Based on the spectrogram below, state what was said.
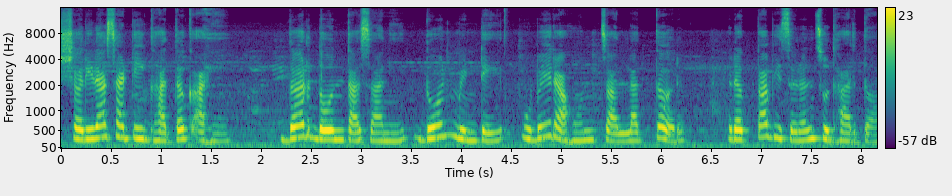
शरीरासाठी घातक आहे. दर दोन तासांनी दोन मिनटे उभे राहून चाललात तर रक्ताभिसरण सुधारतं.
